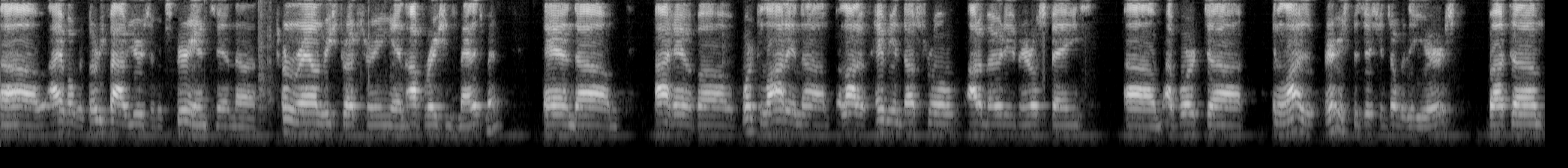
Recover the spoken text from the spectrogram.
Uh, I have over 35 years of experience in uh, turnaround, restructuring, and operations management. And um, I have uh, worked a lot in uh, a lot of heavy industrial, automotive, aerospace. Um, I've worked uh, in a lot of various positions over the years, but um,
